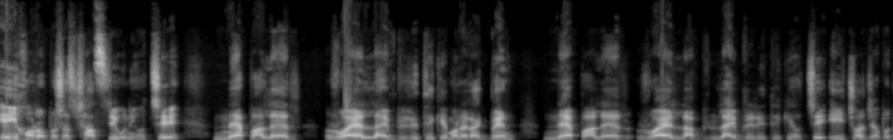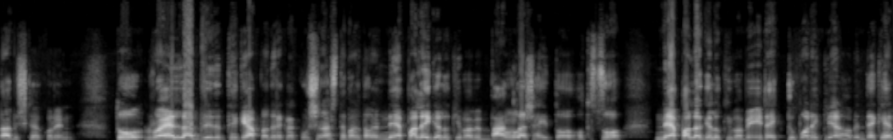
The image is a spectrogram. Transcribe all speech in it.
এই হরপ্রসাদ শাস্ত্রী উনি হচ্ছে নেপালের রয়্যাল লাইব্রেরি থেকে, মনে রাখবেন নেপালের রয়্যাল লাইব্রেরি থেকে হচ্ছে এই চর্যাপদ আবিষ্কার করেন। তো রয়্যাল লাইব্রেরি থেকে আপনাদের একটা কোশ্চেন আসতে পারে, তাহলে নেপালে গেল কীভাবে? বাংলা সাহিত্য অথচ নেপালে গেল কীভাবে? এটা একটু পরে ক্লিয়ার হবেন দেখেন,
